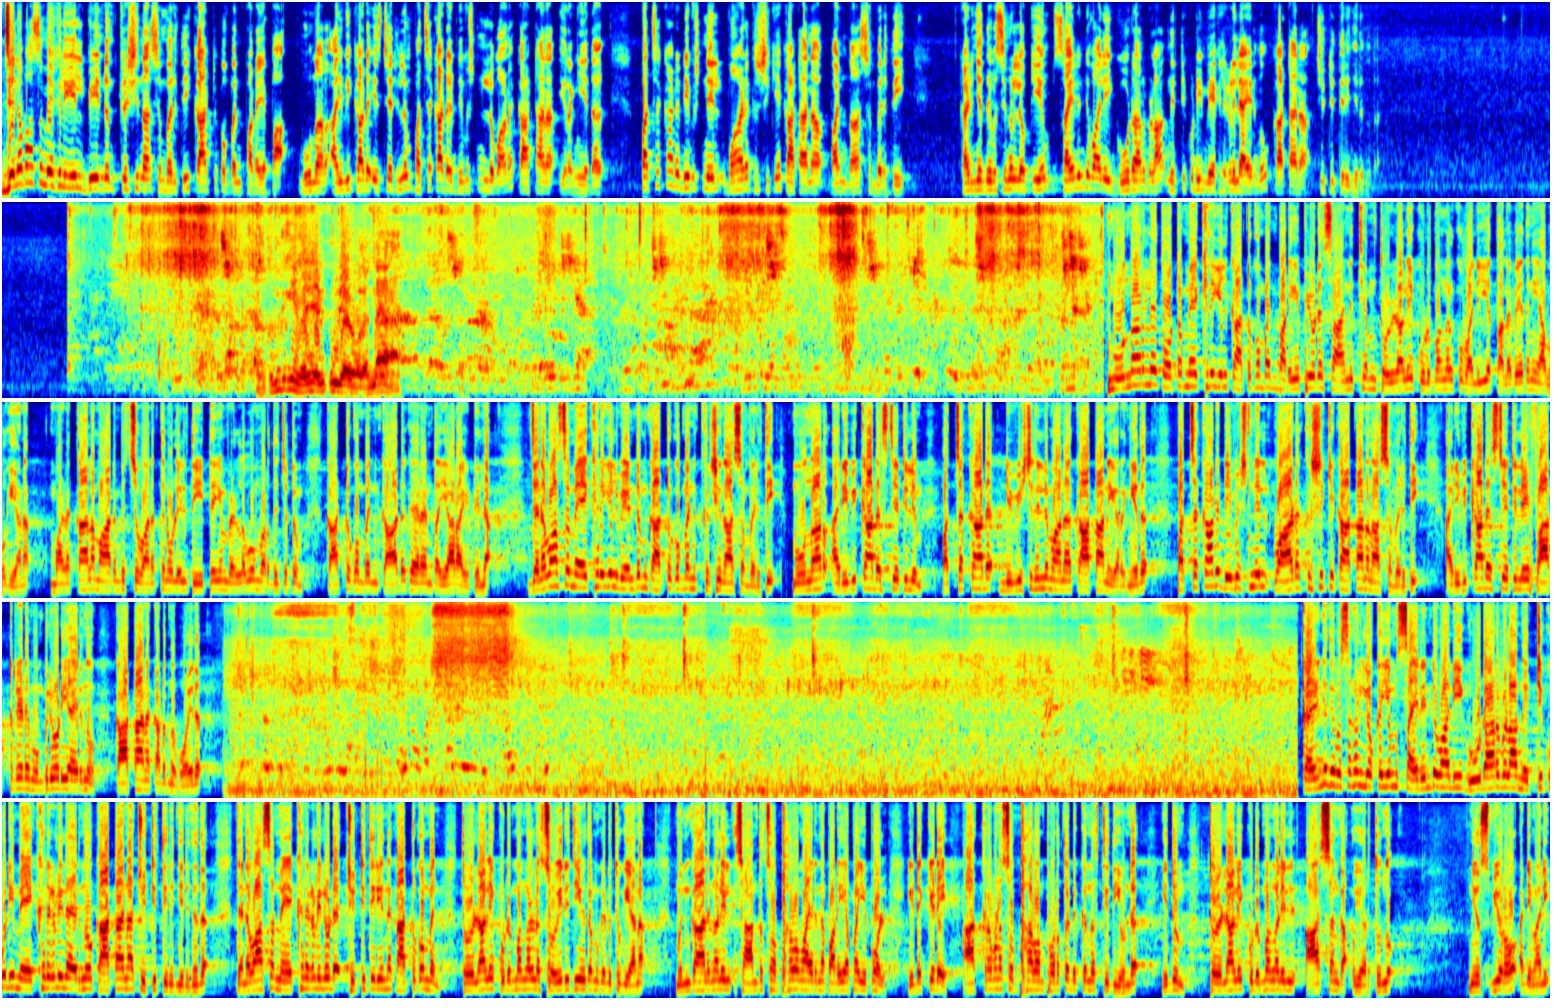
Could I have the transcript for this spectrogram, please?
ജനവാസ മേഖലയിൽ വീണ്ടും കൃഷിനാശം വരുത്തി കാട്ടുകൊമ്പൻ പടയപ്പ. മൂന്നാർ അരുവിക്കാട് എസ്റ്റേറ്റിലും പച്ചക്കാട് ഡിവിഷനിലുമാണ് കാട്ടാന ഇറങ്ങിയത്. പച്ചക്കാട് ഡിവിഷനിൽ വാഴകൃഷിക്ക് കാട്ടാന വൻ നാശം വരുത്തി. കഴിഞ്ഞ ദിവസങ്ങളിലൊക്കെയും സൈലന്റ് വാലി ഗൂഡാർവിള നെറ്റിക്കുടി മേഖലകളിലായിരുന്നു കാട്ടാന ചുറ്റിത്തിരിഞ്ഞിരുന്നത്. മൂന്നാറിലെ തോട്ടം മേഖലയിൽ കാട്ടുകൊമ്പൻ പടയപ്പിയുടെ സാന്നിധ്യം തൊഴിലാളി കുടുംബങ്ങൾക്ക് വലിയ തലവേദനയാവുകയാണ്. മഴക്കാലം ആരംഭിച്ച് വനത്തിനുള്ളിൽ തീറ്റയും വെള്ളവും വർദ്ധിച്ചിട്ടും കാട്ടുകൊമ്പൻ കാട് കയറാൻ തയ്യാറായിട്ടില്ല. ജനവാസ മേഖലയിൽ വീണ്ടും കാട്ടുകൊമ്പൻ കൃഷിനാശം വരുത്തി. മൂന്നാർ അരുവിക്കാട് എസ്റ്റേറ്റിലും പച്ചക്കാട് ഡിവിഷനിലുമാണ് കാട്ടാന ഇറങ്ങിയത്. പച്ചക്കാട് ഡിവിഷനിൽ വാഴകൃഷിക്ക് കാട്ടാന നാശം വരുത്തി. അരുവിക്കാട് എസ്റ്റേറ്റിലെ ഫാക്ടറിയുടെ മുമ്പിലൂടെയായിരുന്നു കാട്ടാന കടന്നുപോയത്. കഴിഞ്ഞ ദിവസങ്ങളിലൊക്കെയും സൈലന്റ് വാലി ഗൂഡാർവിള നെറ്റിക്കുടി മേഖലകളിലായിരുന്നു കാട്ടാന ചുറ്റിത്തിരിഞ്ഞിരുന്നത്. ജനവാസ മേഖലകളിലൂടെ ചുറ്റിത്തിരിയുന്ന കാട്ടുകൊമ്പൻ തൊഴിലാളി കുടുംബങ്ങളുടെ സ്വൈര്യജീവിതം കെടുത്തുകയാണ്. മുൻകാലങ്ങളിൽ ശാന്ത സ്വഭാവമായിരുന്ന പടയപ്പ ഇപ്പോൾ ഇടയ്ക്കിടെ ആക്രമണ സ്വഭാവം പുറത്തെടുക്കുന്ന സ്ഥിതിയുണ്ട്. ഇതും തൊഴിലാളി കുടുംബങ്ങളിൽ ആശങ്ക ഉയർത്തുന്നു. News bureau Adimali.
